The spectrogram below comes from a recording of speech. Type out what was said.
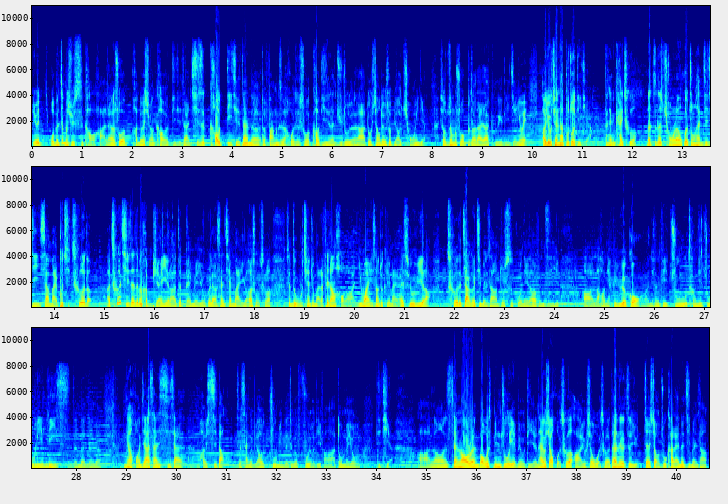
因为我们这么去思考哈，人家说很多人喜欢靠地铁站，其实靠地铁站的的房子，或者说靠地铁站居住的人啊，都相对来说比较穷一点。小朱这么说，不知道大家可不可以理解？因为啊，有钱人他不坐地铁啊，他肯定开车。那真的穷人或中产阶级以下买不起车的啊，车其实在这边很便宜了，在北美有个两三千买一个二手车，甚至五千就买的非常好了啊，一万以上就可以买 SUV 了。车的价格基本上都是国内的二分之一。啊，然后你还可以月供啊，你甚至可以租长期租赁 lease 等等等等。你看皇家山、西山还有西岛这三个比较著名的这个富有地方啊，都没有地铁啊。然后 San Laurent 包括明珠也没有地铁，那还有小火车啊，有小火车，但那个是在小猪看来，那基本上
